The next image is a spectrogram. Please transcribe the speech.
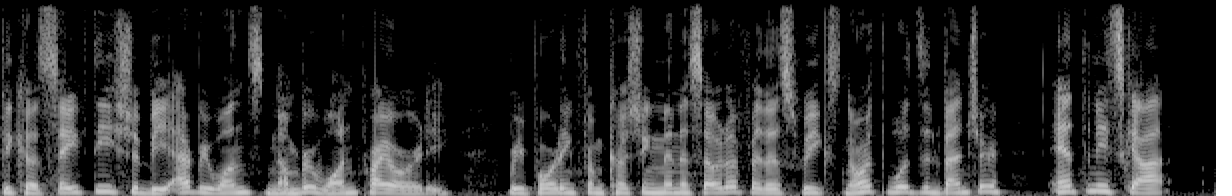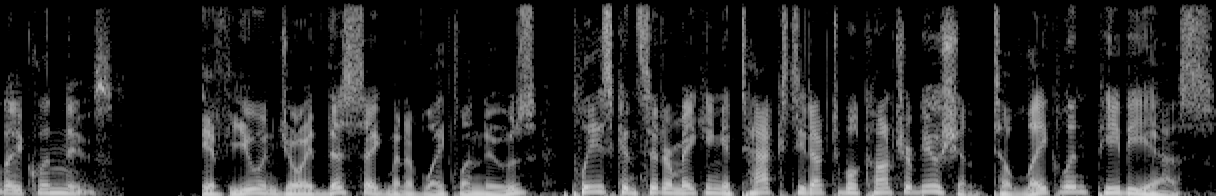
because safety should be everyone's number one priority. Reporting from Cushing, Minnesota for this week's Northwoods Adventure, Anthony Scott, Lakeland News. If you enjoyed this segment of Lakeland News, please consider making a tax-deductible contribution to Lakeland PBS.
